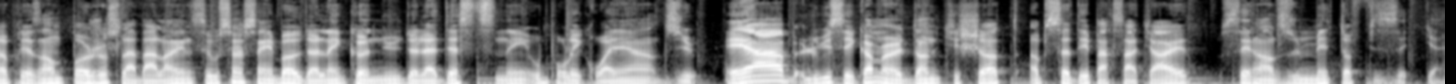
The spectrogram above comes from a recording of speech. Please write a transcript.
représente pas juste la baleine, c'est aussi un symbole de l'inconnu, de la destinée ou pour les croyants, Dieu. Et Ab, lui, c'est comme un Don Quichotte obsédé par sa quête, c'est rendu métaphysique, gang.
